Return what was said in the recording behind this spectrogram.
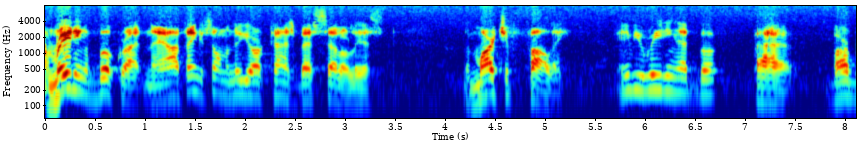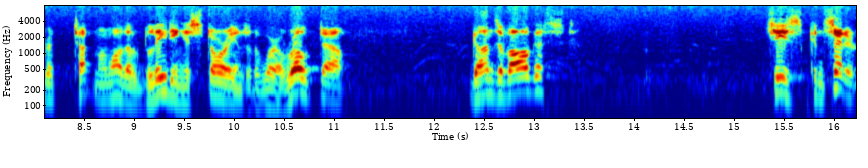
I'm reading a book right now. I think it's on the New York Times bestseller list, The March of Folly. Any of you reading that book by Barbara Tuchman, one of the leading historians of the world? Wrote uh, Guns of August. She's considered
